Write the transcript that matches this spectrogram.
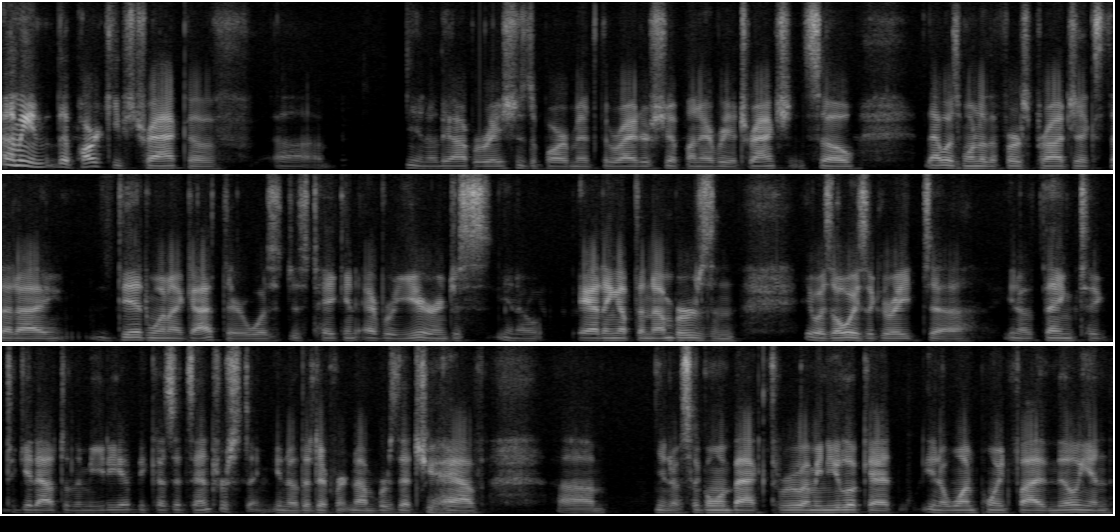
I mean, the park keeps track of, uh, you know, the operations department, the ridership on every attraction. So that was one of the first projects that I did when I got there was just taking every year and just, you know, adding up the numbers. And it was always a great, uh, you know, thing to, to get out to the media because it's interesting, you know, the different numbers that you have. Um, you know, so going back through, I mean, you look at, you know, 1.5 million,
